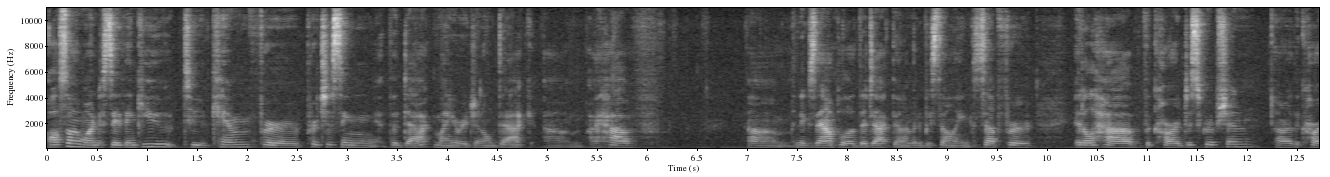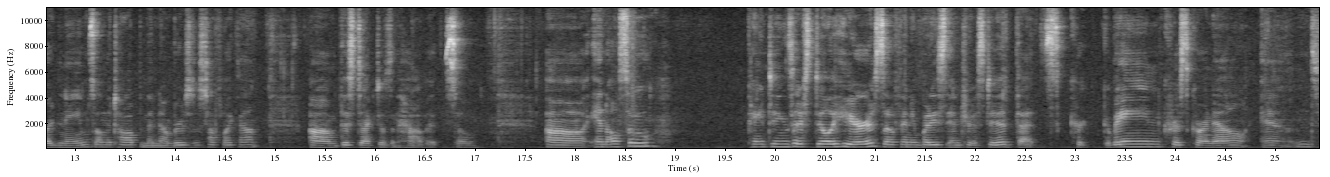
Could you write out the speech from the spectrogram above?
also, I wanted to say thank you to Kim for purchasing the deck, my original deck. Um, I have um, an example of the deck that I'm going to be selling, except for it'll have the card description or the card names on the top and the numbers and stuff like that. Um, this deck doesn't have it, so uh, and also, paintings are still here, so if anybody's interested, that's Kurt Cobain, Chris Cornell, and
